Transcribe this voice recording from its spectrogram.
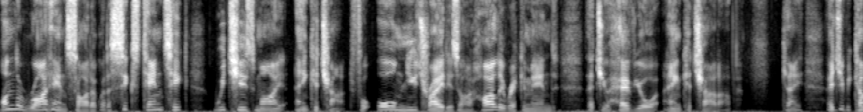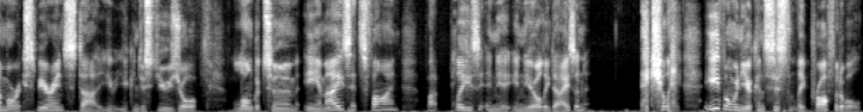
On the right hand side I've got a 610 tick which is my anchor chart. For all new traders I highly recommend that you have your anchor chart up okay? As you become more experienced uh, you, you, can just use your longer term EMAs that's fine but please in the in the early days and actually even when you're consistently profitable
